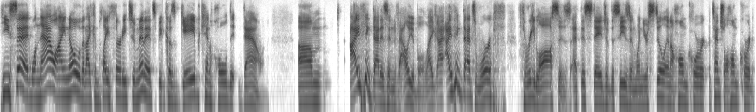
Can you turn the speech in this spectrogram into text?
he said, Well, now I know that I can play 32 minutes because Gabe can hold it down. Um, I think that is invaluable. Like I, I, think that's worth three losses at this stage of the season when you're still in a home court potential home court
